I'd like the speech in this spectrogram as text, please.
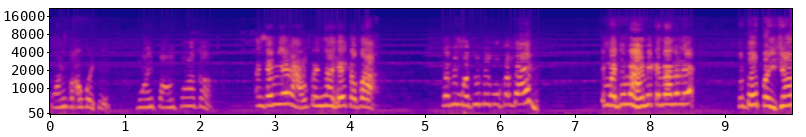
પાણી પાવું પડશે. પાણી પાઉં પણ કા અને તમે યાર આવું કરી નાખે કપા. તમે મજૂર નહીં મોકલતા એમ? એ મજૂરમાં હામે કરવાનો ને? પણ તમે પૈસા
